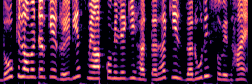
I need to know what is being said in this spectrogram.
दो किलोमीटर के रेडियस में आपको मिलेगी हर तरह की जरूरी सुविधाएं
